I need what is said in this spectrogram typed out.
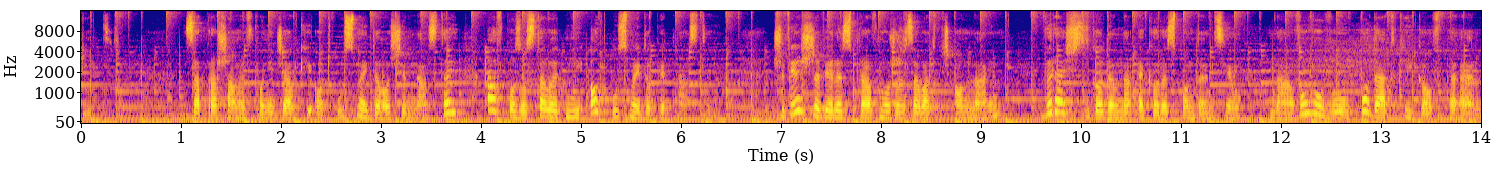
PIT. Zapraszamy w poniedziałki od 8 do 18, a w pozostałe dni od 8 do 15. Czy wiesz, że wiele spraw możesz załatwić online? Wyraź zgodę na e-korespondencję na www.podatki.gov.pl.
